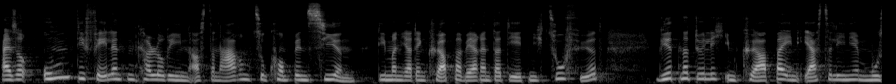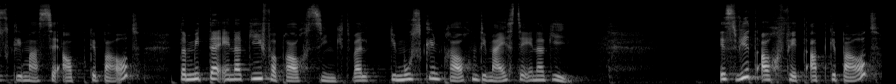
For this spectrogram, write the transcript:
Also um die fehlenden Kalorien aus der Nahrung zu kompensieren, die man ja den Körper während der Diät nicht zuführt, wird natürlich im Körper in erster Linie Muskelmasse abgebaut, damit der Energieverbrauch sinkt, weil die Muskeln brauchen die meiste Energie. Es wird auch Fett abgebaut,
